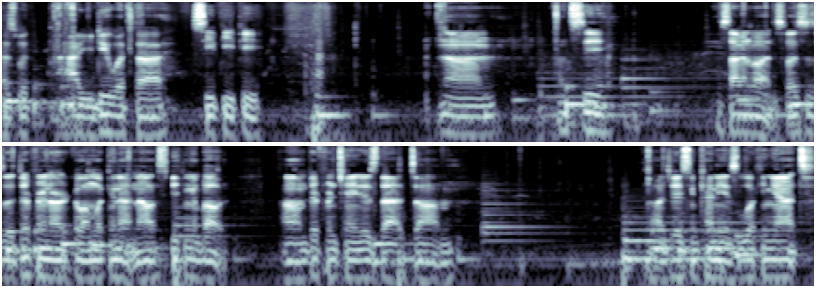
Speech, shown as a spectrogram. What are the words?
as with how you do with uh, CPP. Um, let's see. He's talking about. So this is a different article I'm looking at now, speaking about um, different changes that um, uh, Jason Kenney is looking at.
